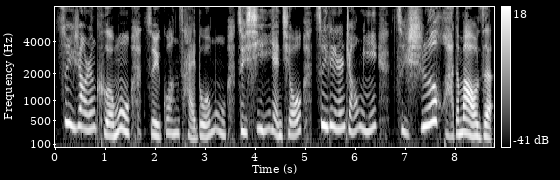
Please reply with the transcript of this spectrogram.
最让人渴目、最光彩夺目、最吸引眼球、最令人着迷、最奢华的帽子。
